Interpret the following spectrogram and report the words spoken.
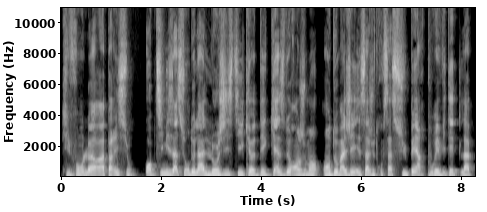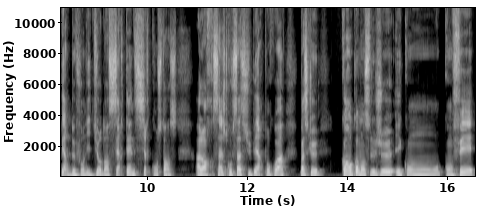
qui font leur apparition. Optimisation de la logistique des caisses de rangement endommagées. Et ça, je trouve ça super pour éviter la perte de fourniture dans certaines circonstances. Alors ça, je trouve ça super. Pourquoi? Parce que quand on commence le jeu et qu'on qu'on fait,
